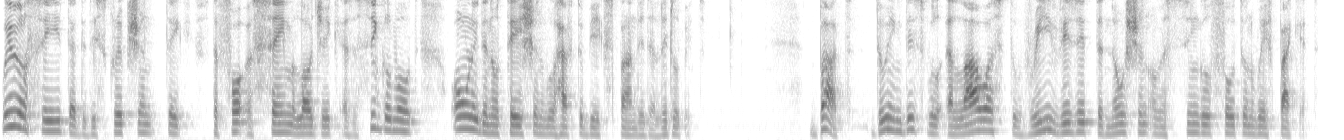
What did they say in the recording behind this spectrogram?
We will see that the description takes the same logic as a single mode, only the notation will have to be expanded a little bit. But doing this will allow us to revisit the notion of a single photon wave packet.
